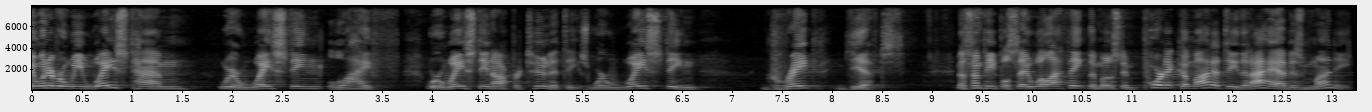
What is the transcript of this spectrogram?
And whenever we waste time, we're wasting life. We're wasting opportunities. We're wasting great gifts. Now, some people say, well, I think the most important commodity that I have is money.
